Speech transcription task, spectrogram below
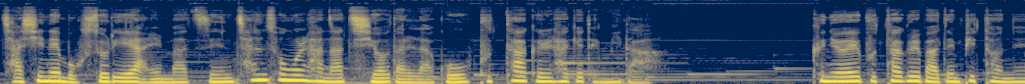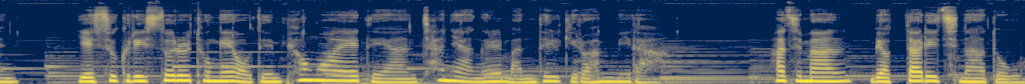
자신의 목소리에 알맞은 찬송을 하나 지어달라고 부탁을 하게 됩니다. 그녀의 부탁을 받은 피터는 예수 그리스도를 통해 얻은 평화에 대한 찬양을 만들기로 합니다. 하지만 몇 달이 지나도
